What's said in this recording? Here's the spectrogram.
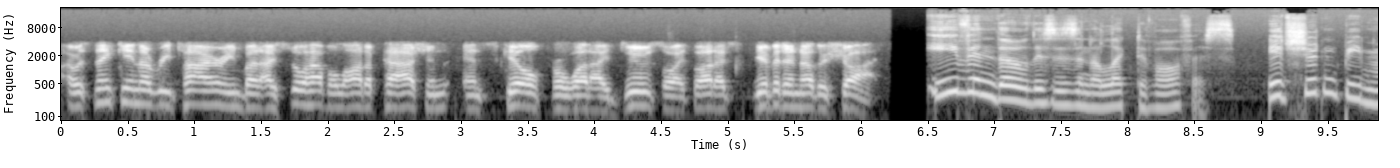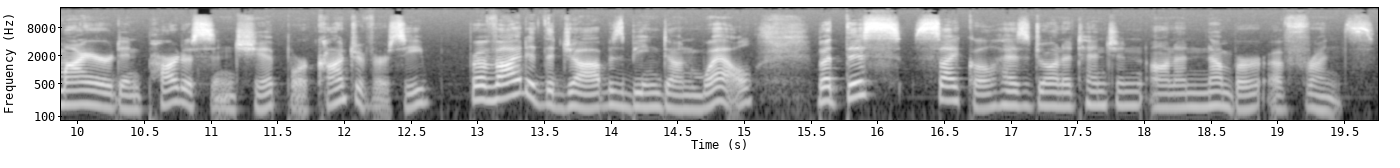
I was thinking of retiring, but I still have a lot of passion and skill for what I do, so I thought I'd give it another shot. Even though this is an elective office, it shouldn't be mired in partisanship or controversy, provided the job is being done well, but this cycle has drawn attention on a number of fronts.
